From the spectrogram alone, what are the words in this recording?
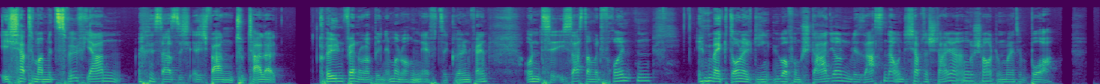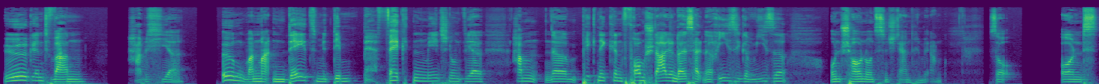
ich hatte mal mit zwölf Jahren, saß ich, ich war ein totaler Köln-Fan oder bin immer noch ein FC Köln-Fan und ich saß da mit Freunden im McDonald's gegenüber vom Stadion. Wir saßen da und ich habe das Stadion angeschaut und meinte, boah, irgendwann habe ich hier irgendwann mal ein Date mit dem perfekten Mädchen und wir haben äh, Picknicken vorm Stadion, da ist halt eine riesige Wiese und schauen uns den Sternenhimmel an. So, und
